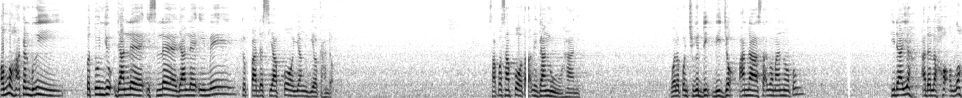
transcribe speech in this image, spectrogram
Allah akan beri petunjuk jalan Islam, jalan iman kepada siapa yang dia kehendak. Siapa-siapa tak boleh ganggu ha ni. Walaupun cerdik, bijak, pandai tak ke mana pun hidayah adalah hak Allah.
